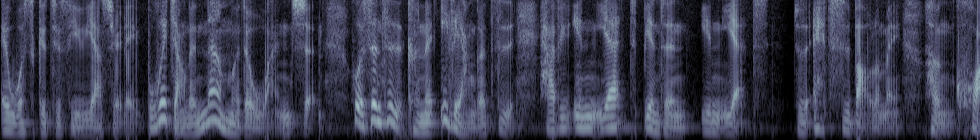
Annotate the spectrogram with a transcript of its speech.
It was good to see you yesterday。不会讲得那么的完整，或者甚至可能一两个字，Have you in yet？变成 eaten yet，就是哎吃饱了没？很快。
